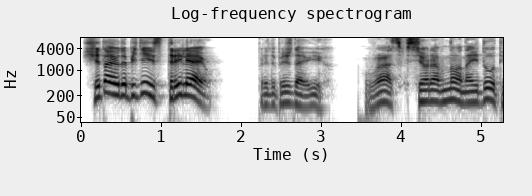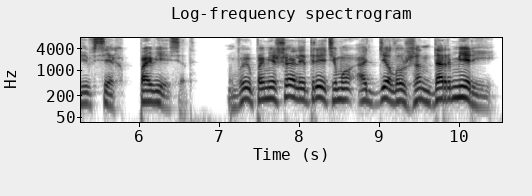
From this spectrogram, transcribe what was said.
Считаю до пяти и стреляю!» Предупреждаю их. «Вас все равно найдут и всех повесят. Вы помешали третьему отделу жандармерии!»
